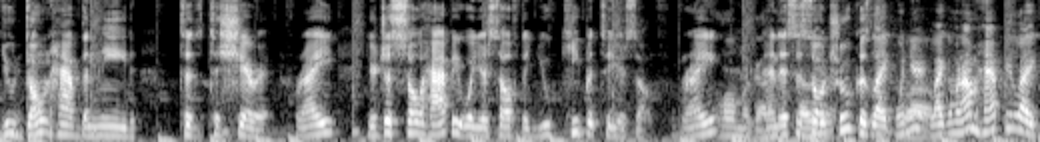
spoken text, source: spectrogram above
you don't have the need to to share it, right? You're just so happy with yourself that you keep it to yourself, right? Oh my god. and this is so true cuz like when you're like when I'm happy like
